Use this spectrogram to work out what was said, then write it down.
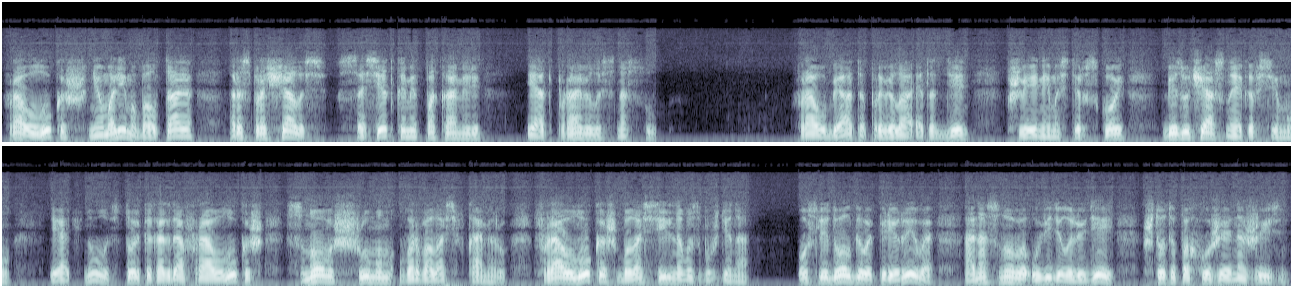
фрау Лукаш, неумолимо болтая, распрощалась с соседками по камере и отправилась на суд. Фрау Беата провела этот день в швейной мастерской, безучастная ко всему — и очнулась только когда фрау Лукаш снова с шумом ворвалась в камеру. Фрау Лукаш была сильно возбуждена. После долгого перерыва она снова увидела людей, что-то похожее на жизнь.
